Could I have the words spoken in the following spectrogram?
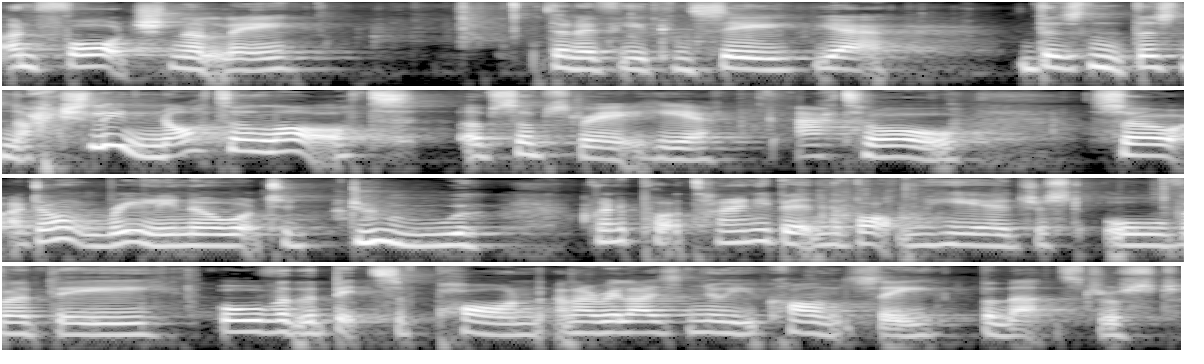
unfortunately, don't know if you can see, yeah, there's, there's actually not a lot of substrate here at all. So I don't really know what to do. I'm going to put a tiny bit in the bottom here, just over the over the bits of pon. And I realized, no, you can't see, but that's just,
